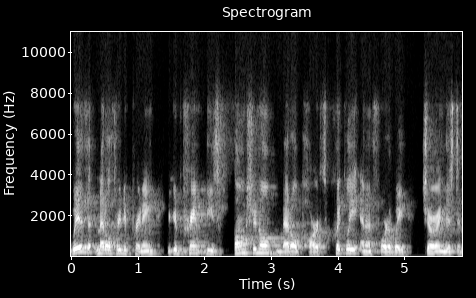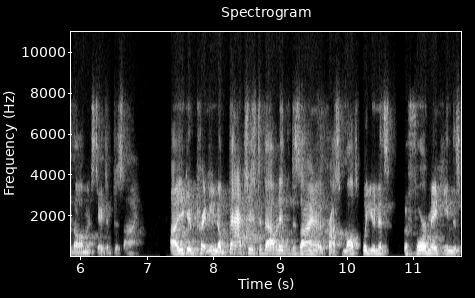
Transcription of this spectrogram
With metal 3D printing, you can print these functional metal parts quickly and affordably during this development stage of design. Uh, you can print, you know, batches to validate the design across multiple units before making this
